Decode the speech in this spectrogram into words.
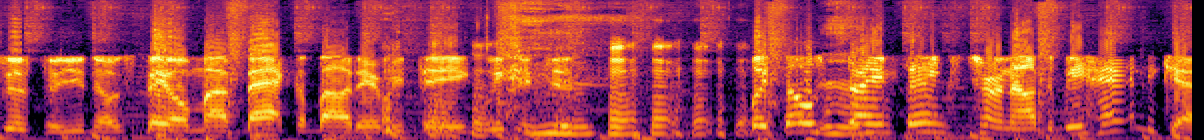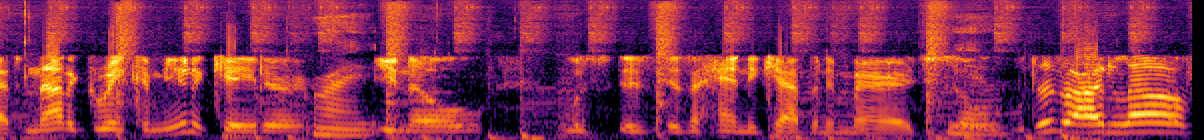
sister, you know, stay on my back about everything. We could just, but those same things turn out to be handicaps. Not a great communicator, Right. you know, was is, is a handicap in a marriage. So Yeah. does I love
